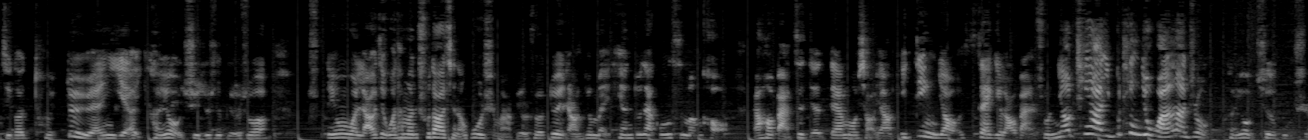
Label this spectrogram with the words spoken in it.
几个队队员也很有趣，就是比如说。因为我了解过他们出道前的故事嘛，比如说队长就每天蹲在公司门口，然后把自己的 demo 小样一定要塞给老板说你要听啊，你不听就完了，这种很有趣的故事。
